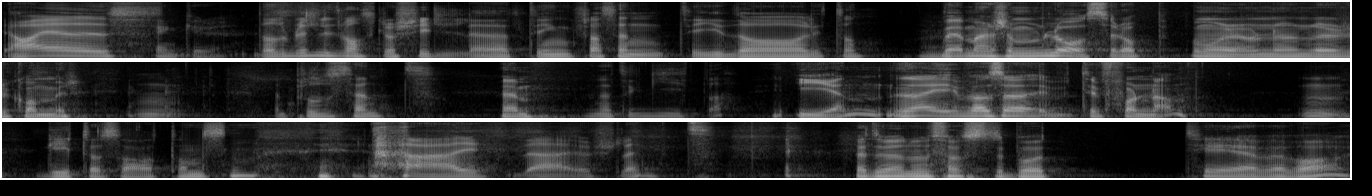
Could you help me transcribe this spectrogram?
Ja, jeg, Tenker du. Det hadde blitt litt vanskelig å skille ting fra sendetid og litt sånn. Hvem er det som låser opp på morgenen når dere kommer? En produsent. Hvem? Hun heter Gita. Igjen? Nei, altså til fornavn? Gita Satansen. Nei, det er jo slemt. Vet du hvem den første på TV var?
